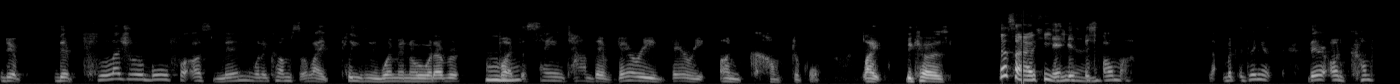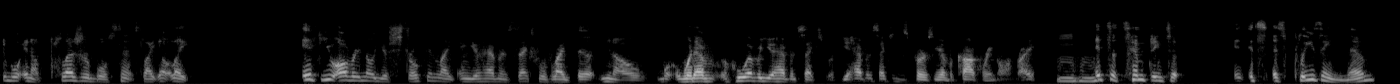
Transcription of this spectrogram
they're they're pleasurable for us men when it comes to like pleasing women or whatever, mm-hmm. but at the same time they're very very uncomfortable. Like because that's how he it, it, it's almost. But the thing is, they're uncomfortable in a pleasurable sense. Like yo, like if you already know you're stroking like and you're having sex with like the you know whatever whoever you're having sex with you're having sex with this person you have a cock ring on right mm-hmm. it's attempting to it's it's pleasing them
